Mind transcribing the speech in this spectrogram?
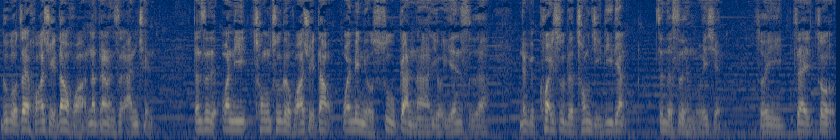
如果在滑雪道滑，那当然是安全。但是万一冲出了滑雪道，外面有树干啊，有岩石啊，那个快速的冲击力量真的是很危险。所以在做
